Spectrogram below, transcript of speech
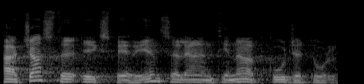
această experiență le-a întinat cugetul.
